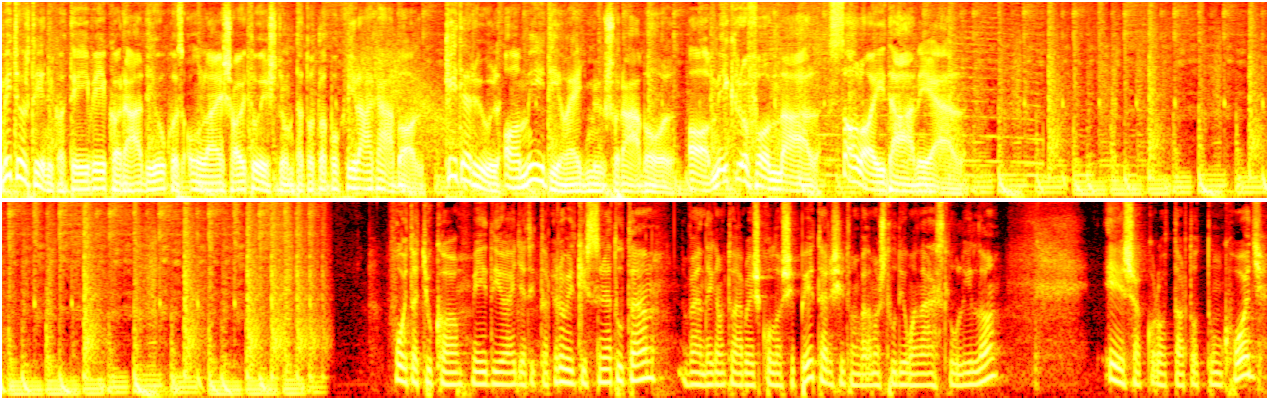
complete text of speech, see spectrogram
Mi történik a tévék, a rádiók, az online sajtó és nyomtatott lapok világában? Kiderül a Média 1 műsorából. A mikrofonnál Szalai Dániel. Folytatjuk a Média egyet itt a rövid kis szünet után. Vendégem továbbra is Kolosi Péter, és itt van velem a stúdióban László Lilla. És akkor ott tartottunk, hogy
